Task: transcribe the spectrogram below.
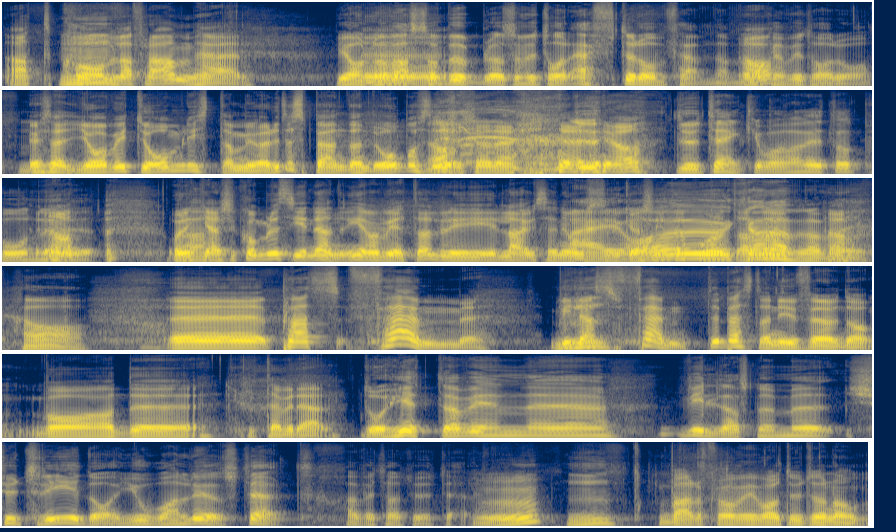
att Mm. kavla fram här. Vi har några eh, vassa bubblor som vi tar efter de fem, men Ja. de kan vi ta då. Jag, säger, jag vet ju om listan men jag är lite spänd ändå måste jag erkänna. ja. Du tänker vad han har hittat på nu? Ja. Och det Ja. kanske kommer att se en ändring, man vet aldrig i livesändning också. Nej, Du kanske hittar på jag kan annat. ändra mig. Ja. Eh, plats fem. Villas Mm. femte bästa nyförvärv då. Vad eh, hittar vi där? Då hittar vi en eh, Villas nummer 23 idag, Johan Löfstedt har vi tagit ut där. Mm. Varför har vi valt ut honom?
